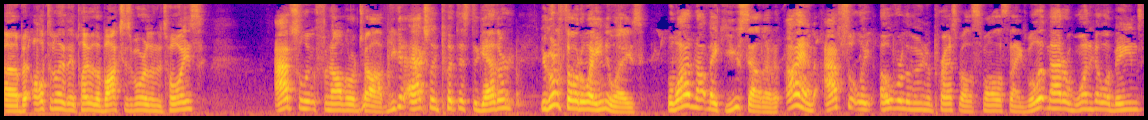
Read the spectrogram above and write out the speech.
Uh, but ultimately, they play with the boxes more than the toys. Absolute phenomenal job. You can actually put this together. You're going to throw it away anyways. But why not make use out of it? I am absolutely over the moon impressed by the smallest things. Will it matter one hill of beans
